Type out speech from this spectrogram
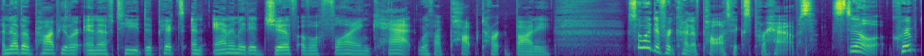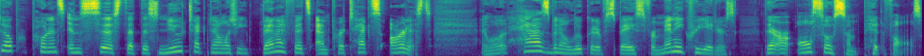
Another popular NFT depicts an animated GIF of a flying cat with a Pop Tart body. So, a different kind of politics, perhaps. Still, crypto proponents insist that this new technology benefits and protects artists. And while it has been a lucrative space for many creators, there are also some pitfalls,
